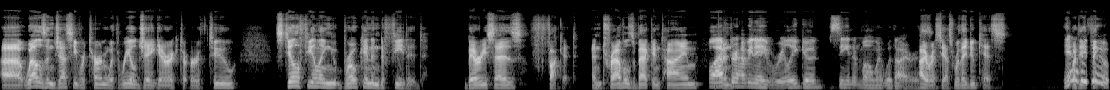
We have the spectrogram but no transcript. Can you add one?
Uh, Wells and Jesse return with real Jay Garrick to Earth Two, still feeling broken and defeated. Barry says, "Fuck it," and travels back in time. Well, after and- having a really good scene and moment with Iris. Iris, yes, where they do kiss. Yeah, do they think- do.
